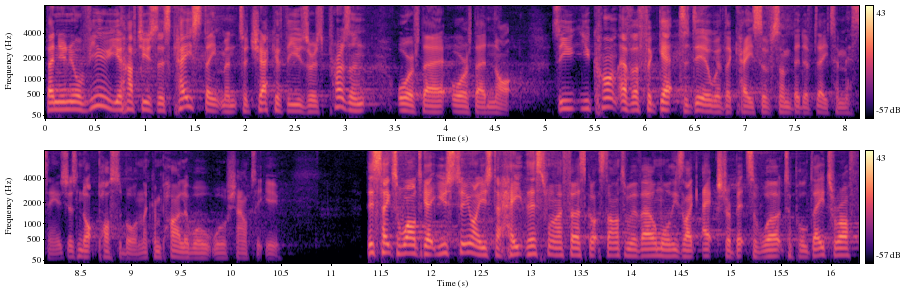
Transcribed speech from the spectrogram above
Then in your view, you have to use this case statement to check if the user is present or if they're, or if they're not. So you, you can't ever forget to deal with the case of some bit of data missing. It's just not possible, and the compiler will, will shout at you. This takes a while to get used to. I used to hate this when I first got started with Elm, all these like extra bits of work to pull data off.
